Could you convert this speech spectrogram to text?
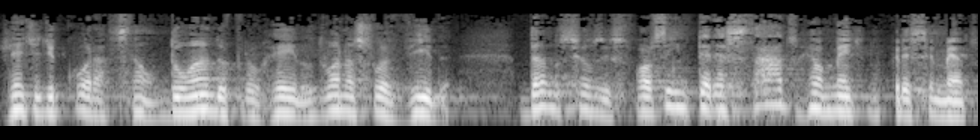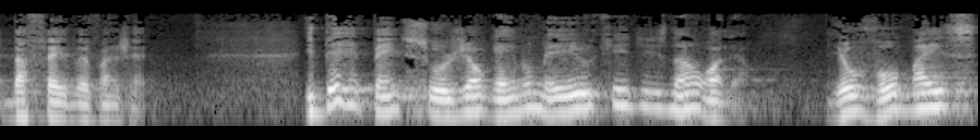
gente de coração, doando para o reino, doando a sua vida, dando seus esforços, interessados realmente no crescimento da fé e do Evangelho. E de repente surge alguém no meio que diz: Não, olha, eu vou, mas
